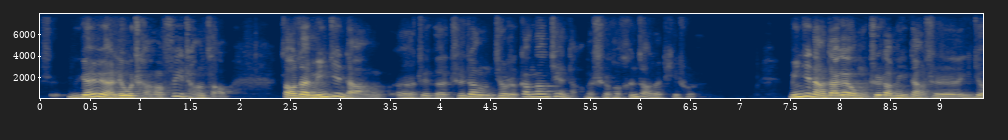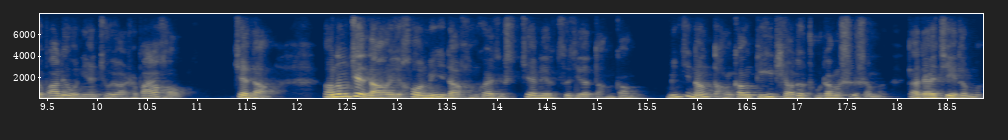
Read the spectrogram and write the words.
是源远流长，非常早。早在民进党呃这个执政就是刚刚建党的时候，很早就提出来。民进党大概我们知道，民进党是一九八六年九月二十八号建党。啊，那么建党以后，民进党很快就是建立了自己的党纲。民进党党纲第一条的主张是什么？大家还记得吗？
